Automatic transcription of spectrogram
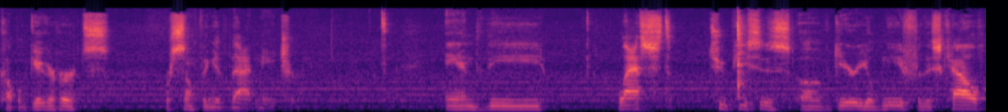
a couple gigahertz, or something of that nature. And the last two pieces of gear you'll need for this cal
